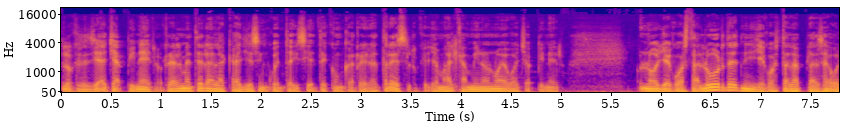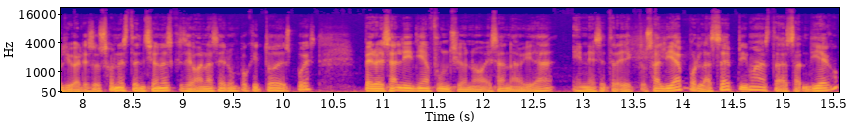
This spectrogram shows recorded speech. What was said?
lo que se decía Chapinero. Realmente era la calle 57 con carrera 13, lo que llama el Camino Nuevo a Chapinero no llegó hasta Lourdes ni llegó hasta la Plaza de Bolívar. Esas son extensiones que se van a hacer un poquito después, pero esa línea funcionó esa Navidad en ese trayecto. Salía por la séptima hasta San Diego,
